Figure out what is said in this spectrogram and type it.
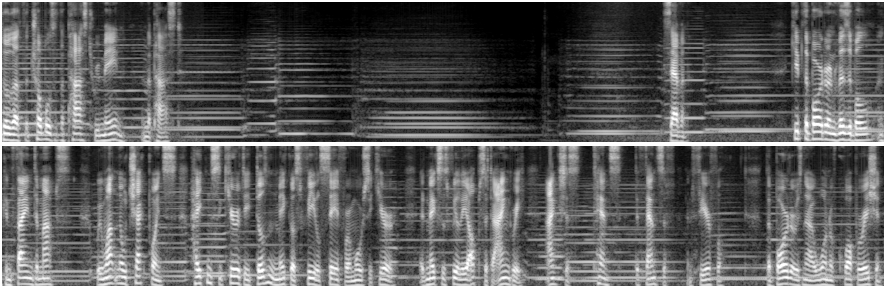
so that the troubles of the past remain in the past. Seven. Keep the border invisible and confined to maps. We want no checkpoints. Heightened security doesn't make us feel safe or more secure. It makes us feel the opposite angry, anxious, tense, defensive, and fearful. The border is now one of cooperation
